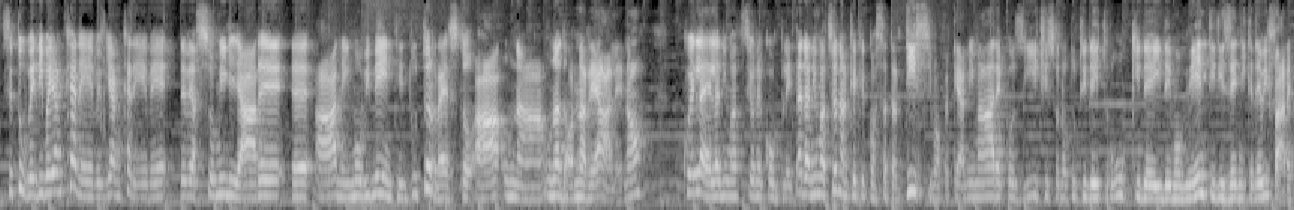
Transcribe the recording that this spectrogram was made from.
se tu vedi Biancaneve, Biancaneve deve assomigliare eh, a, nei movimenti e in tutto il resto a una, una donna reale, no? Quella è l'animazione completa. È l'animazione anche che costa tantissimo, perché animare così ci sono tutti dei trucchi, dei, dei movimenti, disegni che devi fare,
